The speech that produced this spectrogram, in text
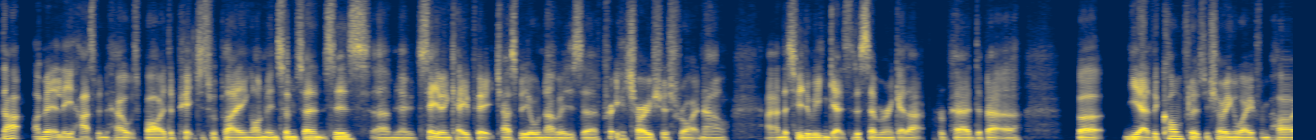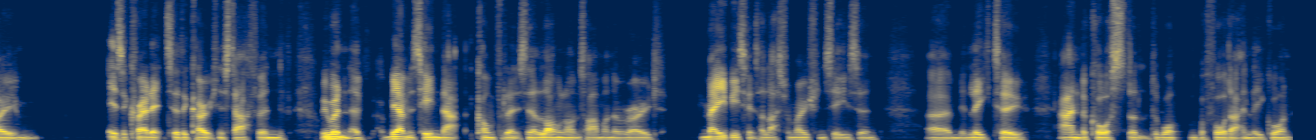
that admittedly has been helped by the pitches we're playing on in some senses. Um, you know, Stadium K pitch, as we all know, is uh, pretty atrocious right now, and the sooner we can get to the summer and get that prepared, the better. But yeah, the confidence we're showing away from home is a credit to the coaching staff, and we wouldn't have we haven't seen that confidence in a long, long time on the road. Maybe since our last promotion season um, in League Two, and of course the, the one before that in League One,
